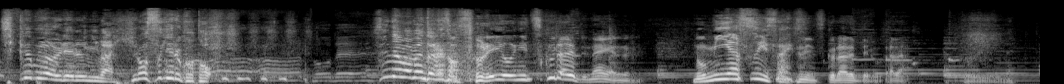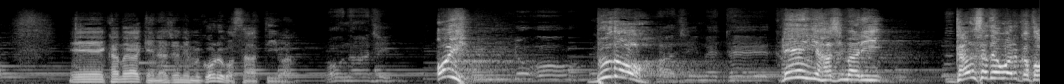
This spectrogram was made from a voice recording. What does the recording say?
乳首を入れるには広すぎること。死んでもやめんじゃねえぞそれ用に作られてないやね。飲みやすいサイズに作られてるから。えー、神奈川県ラジオネームゴルゴ31。おい武道礼に始まり、感謝で終わること。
